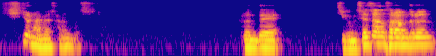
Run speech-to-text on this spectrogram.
실현하며 사는 것이죠. 그런데 지금 세상 사람들은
